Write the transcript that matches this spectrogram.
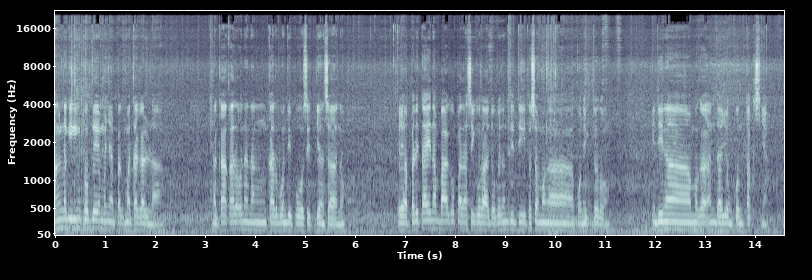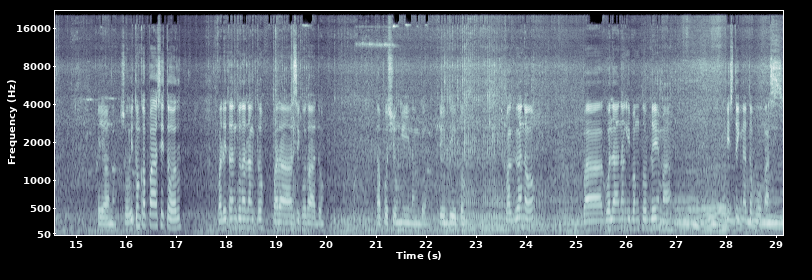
ang nagiging problema niyan pag matagal na, nagkakaroon na ng carbon deposit yan sa ano. Kaya palit tayo ng bago para sigurado. Ganon din dito sa mga connector oh hindi na magaanda yung contacts niya kaya ano so itong capacitor palitan ko na lang to para sigurado. Tapos yung hinang doon din dito. Pag ano pag wala nang ibang problema testing na to bukas.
